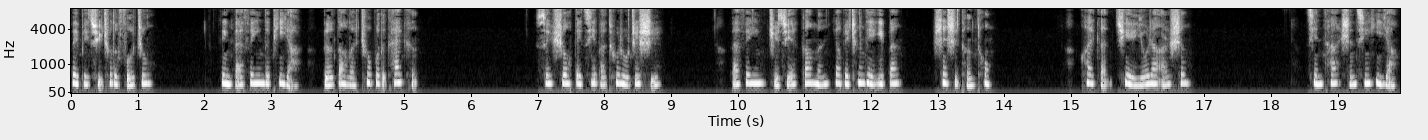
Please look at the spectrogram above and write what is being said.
未被取出的佛珠，令白飞鹰的屁眼得到了初步的开垦。虽说被鸡巴突入之时，白飞鹰只觉肛门要被撑裂一般，甚是疼痛，快感却也油然而生。见他神情异样，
